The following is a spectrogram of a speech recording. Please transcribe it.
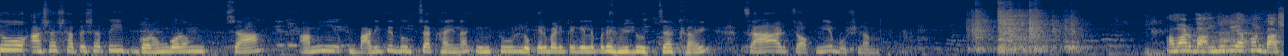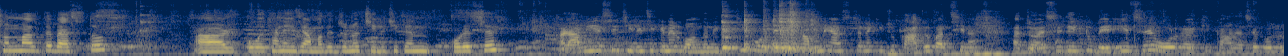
তো আসার সাথে সাথেই গরম গরম চা। আমি বাড়িতে দুধ চা খাই না কিন্তু লোকের বাড়িতে গেলে পরে আমি দুধ চা খাই। চা আর চপ নিয়ে বসলাম। আমার বান্ধবী এখন বাসন মাজতে ব্যস্ত, আর ও এখানে এই যে আমাদের জন্য চিলি চিকেন করেছে। আর আমি এসে চিলি চিকেনের গন্ধ নিতে, কী করব? সামনে আসছে না, কিছু কাজও পাচ্ছি না। আর জয়শ্রীদি একটু বেরিয়েছে, ওর কি কাজ আছে বলল,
